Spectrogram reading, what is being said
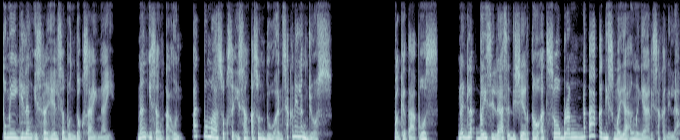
tumigil ang Israel sa bundok Sinai ng isang taon at pumasok sa isang kasunduan sa kanilang Diyos. Pagkatapos, naglakbay sila sa disyerto at sobrang nakakadismaya ang nangyari sa kanila.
